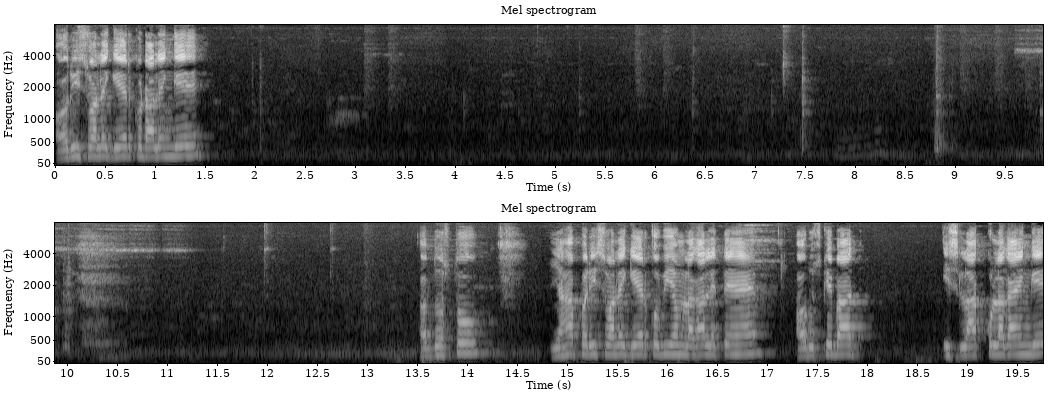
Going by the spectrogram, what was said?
और इस वाले गियर को डालेंगे। दोस्तों, यहाँ पर इस वाले गियर को भी हम लगा लेते हैं और उसके बाद इस लाख को लगाएँगे।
